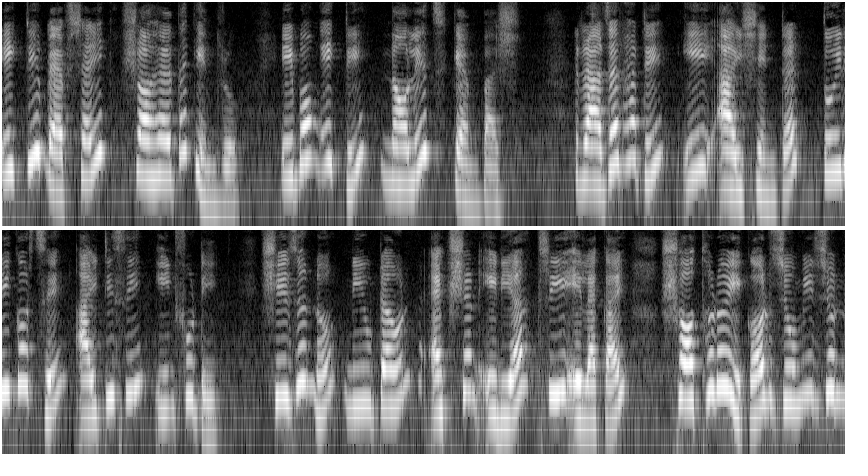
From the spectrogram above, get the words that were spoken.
একটি ব্যবসায়িক সহায়তা কেন্দ্র এবং একটি নলেজ ক্যাম্পাস। রাজারহাটে এআই সেন্টার তৈরি করছে আইটিসি ইনফোটেক। সেজন্য New Town action area three এলাকায় সতেরো একর জমির জন্য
